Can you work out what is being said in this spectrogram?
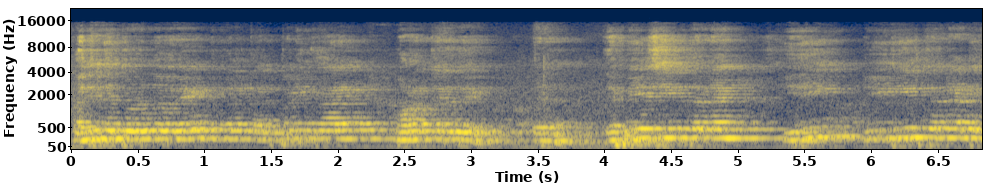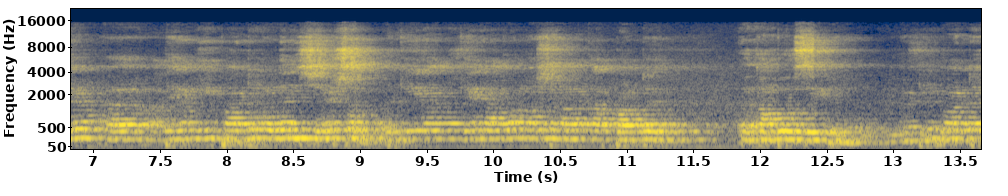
കലിനെ തൊഴുന്നവരെ നിങ്ങൾ കൽപ്പണിക്കാരൻ മറക്കരുത് എം പി എസ് സിയിൽ തന്നെ ഈ രീതിയിൽ തന്നെ അദ്ദേഹം അദ്ദേഹം ഈ പാട്ട് വന്നതിന് ശേഷം കെ രാമകൃഷ്ണനാണ് ആ പാട്ട് കമ്പോസ് ചെയ്തത് മറ്റൊരു പാട്ട്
